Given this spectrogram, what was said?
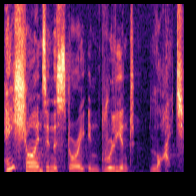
He shines in this story in brilliant light.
